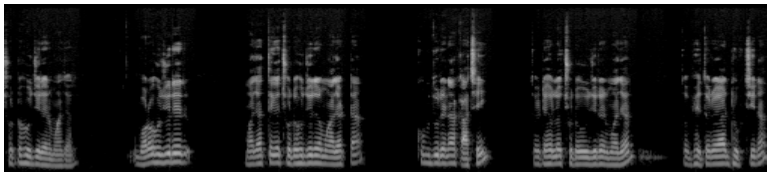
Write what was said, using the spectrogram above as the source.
ছোট হুজুরের মাজার। বড় হুজুরের মাজার থেকে ছোট হুজুরের মাজারটা খুব দূরে না কাছেই। তো এটা হলো ছোট হুজুরের মাজার। তো ভেতরে আর ঢুকছি না।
